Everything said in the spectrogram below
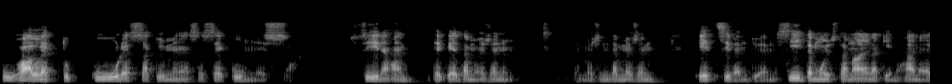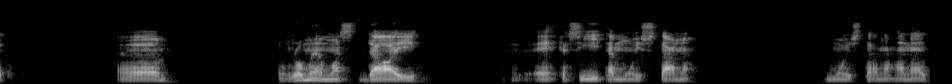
puhallettu 60 sekunnissa. Siinä hän tekee tämmöisen, tämmöisen, tämmöisen etsivän työn. Siitä muistan ainakin hänet. Öö, Romeo Must Die, ehkä siitä muistan, muistan hänet,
